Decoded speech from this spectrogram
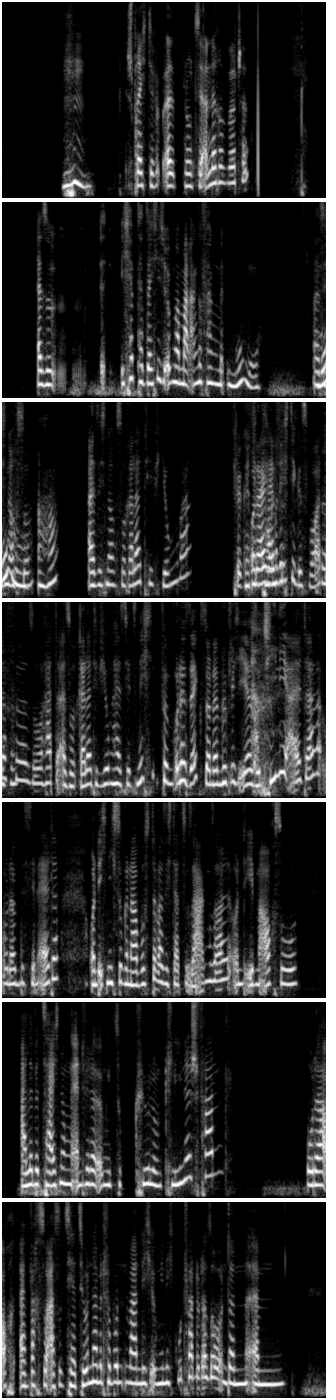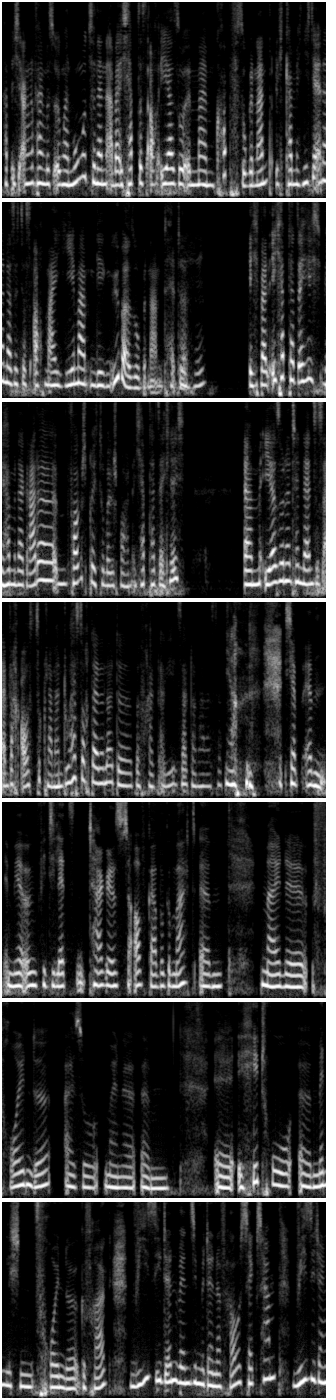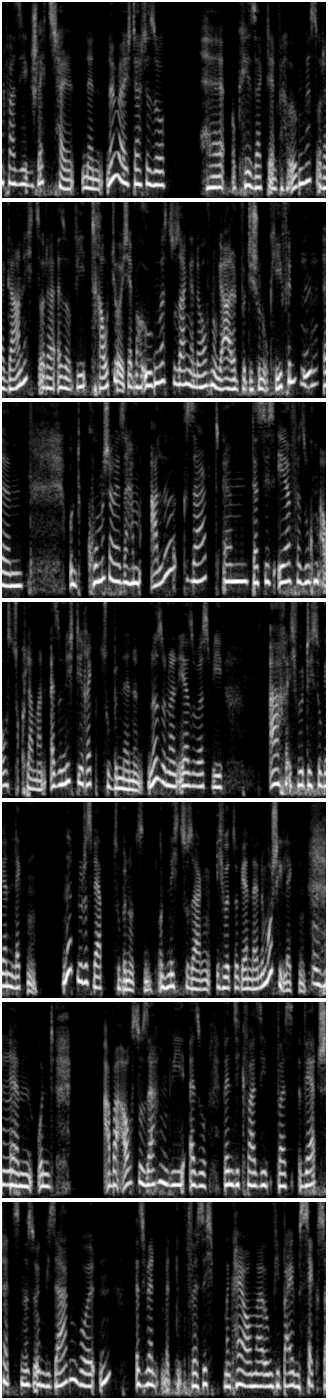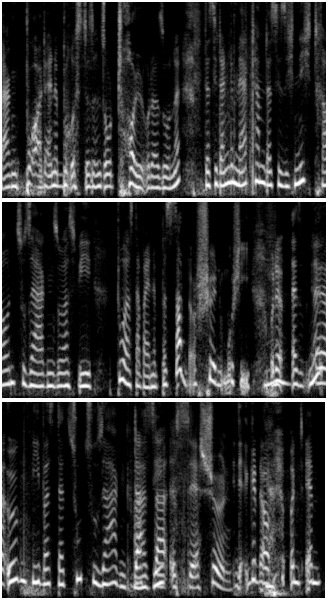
Sprecht ihr, äh, benutzt ihr andere Wörter? Also äh, ich habe tatsächlich irgendwann mal angefangen mit Mumu. Als ich noch so, aha, als ich noch so relativ jung war. Und sagen, kein richtiges Wort dafür so hatte. Also relativ jung heißt jetzt nicht fünf oder sechs, sondern wirklich eher so Teenie-Alter oder ein bisschen älter. Und ich nicht so genau wusste, was ich dazu sagen soll und eben auch so alle Bezeichnungen entweder irgendwie zu kühl und klinisch fand oder auch einfach so Assoziationen damit verbunden waren, die ich irgendwie nicht gut fand oder so. Und dann ähm, habe ich angefangen, das irgendwann Mumu zu nennen, aber ich habe das auch eher so in meinem Kopf so genannt. Ich kann mich nicht erinnern, dass ich das auch mal jemandem gegenüber so benannt hätte. Mhm. Ich, weil ich habe tatsächlich, wir haben da gerade im Vorgespräch drüber gesprochen, ich habe tatsächlich ähm, eher so eine Tendenz, es einfach auszuklammern. Du hast doch deine Leute befragt, Agi. Sag doch mal was dazu. Ja, ich habe ähm, mir irgendwie die letzten Tage es zur Aufgabe gemacht, ähm, meine Freunde, also meine ähm, äh, hetero äh, männlichen Freunde gefragt, wie sie denn, wenn sie mit einer Frau Sex haben, wie sie dann quasi ihr Geschlechtsteil nennen, ne? Weil ich dachte so, Hä, okay, sagt ihr einfach irgendwas oder gar nichts? Oder also wie traut ihr euch einfach irgendwas zu sagen in der Hoffnung, ja, das wird die schon okay finden? Ähm, und komischerweise haben alle gesagt, ähm, dass sie es eher versuchen auszuklammern. Also nicht direkt zu benennen, ne, sondern eher sowas wie, ach, ich würde dich so gern lecken. Ne? Nur das Verb zu benutzen und nicht zu sagen, ich würde so gern deine Muschi lecken. Ähm, und aber auch so Sachen wie, also wenn sie quasi was Wertschätzendes irgendwie sagen wollten, also ich meine, mit- weiß ich, man kann ja auch mal irgendwie beim Sex sagen, boah, deine Brüste sind so toll oder so, ne? Dass sie dann gemerkt haben, dass sie sich nicht trauen zu sagen, sowas wie, du hast aber eine besonders schöne Muschi. Oder also, ne, Ja. irgendwie was dazu zu sagen Das quasi. da ist sehr schön. Genau. Und ähm,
